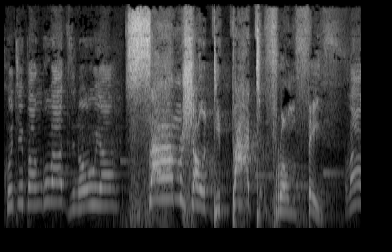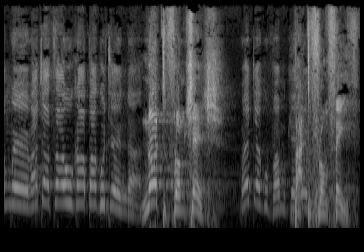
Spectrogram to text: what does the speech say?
kuti panguva dzinouya some shall depart from faith, vamwe vachatsauka pakutenda. Not from church, but from faith.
